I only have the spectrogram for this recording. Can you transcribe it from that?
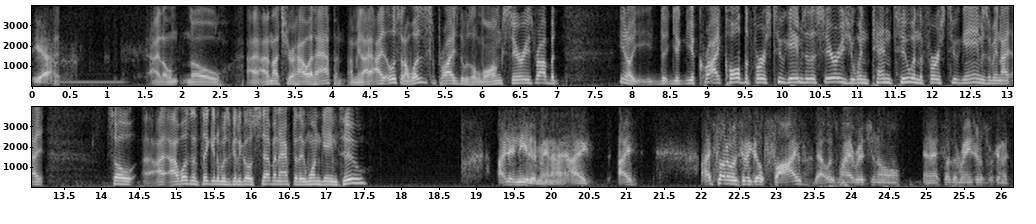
Yeah. I don't know. I, I'm not sure how it happened. I mean, I, I listen. I wasn't surprised it was a long series, Rob, but you know, you, you, you cry. Called the first two games of the series. You win 10-2 in the first two games. I mean, I, I so I, I wasn't thinking it was going to go seven after they won game two. I didn't either, man. I I I, I thought it was going to go five. That was my original, and I thought the Rangers were going to.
